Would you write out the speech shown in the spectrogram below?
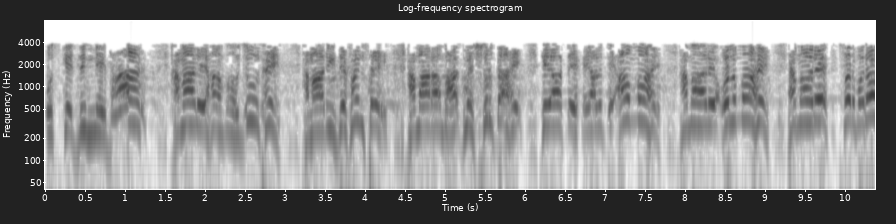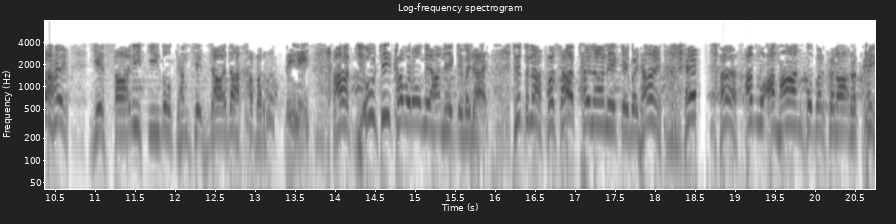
اس کے ذمہ دار ہمارے یہاں موجود ہیں۔ ہماری ڈیفنس ہے، ہمارا محکمہ شرتا ہے قیادت قیادت عامہ ہے ہمارے علماء ہیں، ہمارے سربراہ ہیں۔ یہ ساری چیزوں کی ہم سے زیادہ خبر رکھتے ہیں۔ آپ جھوٹی خبروں میں آنے کے بجائے جتنا فساد پھیلانے کے بجائے ہاں، امن و امان کو برقرار رکھیں۔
